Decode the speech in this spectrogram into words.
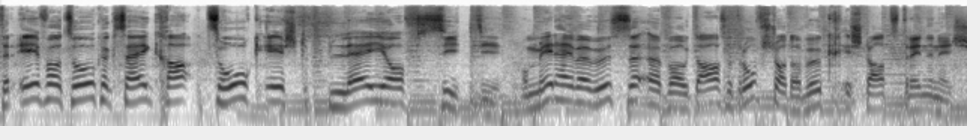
Der EV Zug hat gesagt, Zug ist die Playoff City. Und wir wollen wissen, ob auch das, was draufsteht, auch wirklich in der Stadt drinnen ist.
